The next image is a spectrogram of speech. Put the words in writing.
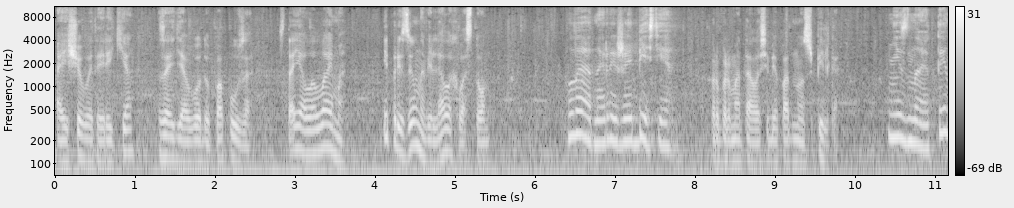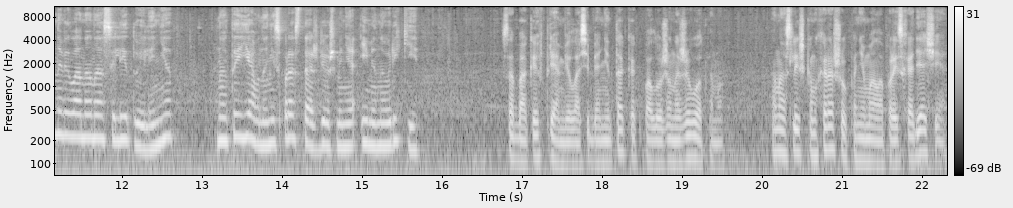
А еще в этой реке, зайдя в воду по пузо, стояла лайма и призывно виляла хвостом. «Ладно, рыжая бестия», – пробормотала себе под нос шпилька. «Не знаю, ты навела на нас элиту или нет, но ты явно неспроста ждешь меня именно у реки. Собака и впрямь вела себя не так, как положено животному. Она слишком хорошо понимала происходящее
